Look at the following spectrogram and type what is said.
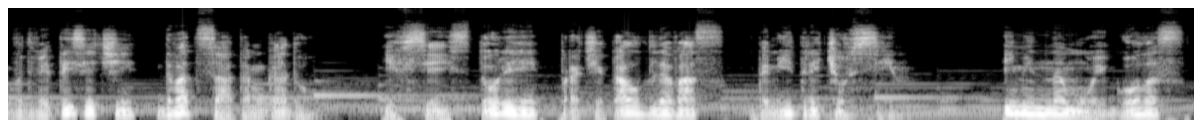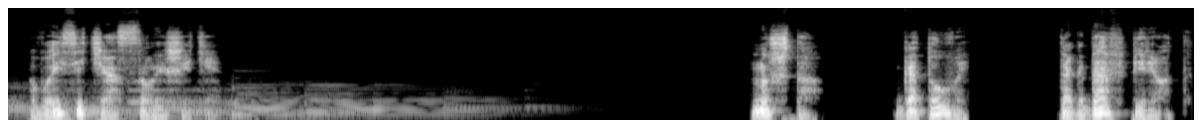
в 2020 году. И все истории прочитал для вас Дмитрий Чурсин. Именно мой голос вы сейчас слышите. Ну что, готовы? Тогда вперед!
